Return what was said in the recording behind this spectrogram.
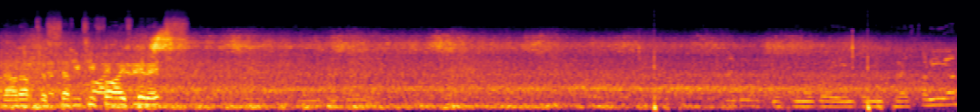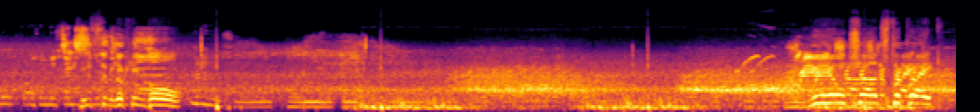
About up to 75 minutes. Decent looking ball. A real chance to break.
